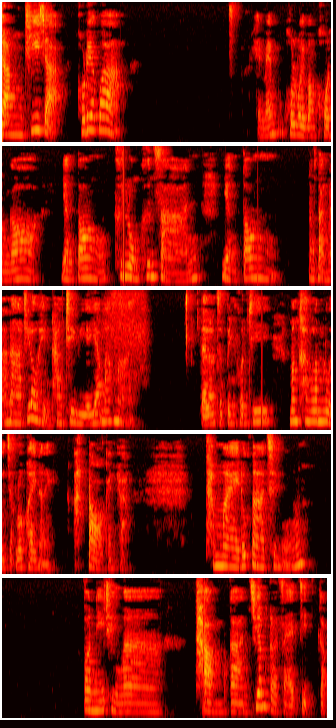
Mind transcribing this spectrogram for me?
ยังที่จะเขาเรียกว่า เห็นไหมคนรวยบางคนก็ยังต้องขึ้นลงขึ้นศาลยังต้อง ต่างๆ นานาที่เราเห็นทางทีวีเยอะแยะมากมาย แต่เราจะเป็นคนที่มั่งคั่งร่ำรวยจากโลกภายในอะต่อกันค่ะทำไมลูกตาถึง ตอนนี้ถึงมาทำการเชื่อมกระแสจิตกับ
